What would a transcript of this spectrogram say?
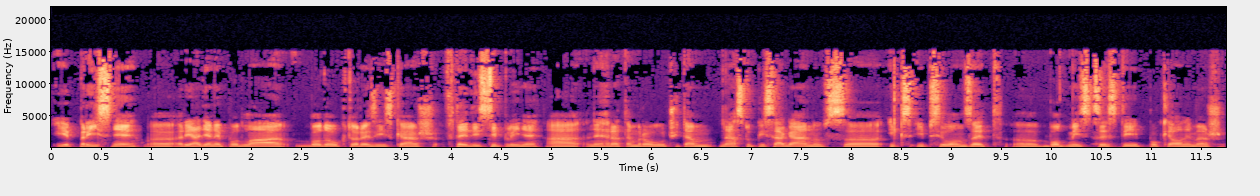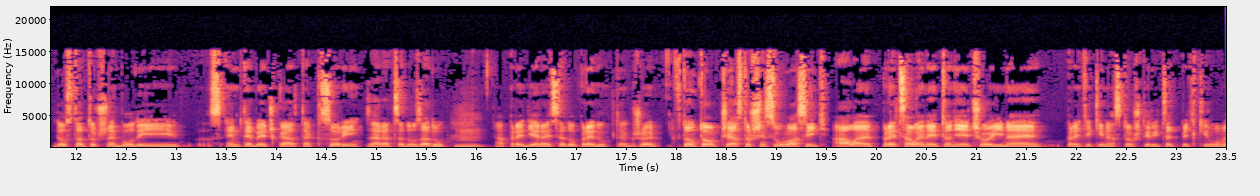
je prísne riadené podľa bodov, ktoré získáš v tej disciplíne a nehrá tam rolu, či tam nástupí Sagan z XYZ eh, bodmi z cesty pokiaľ nemáš dostatočné body z MTBčka, tak sorry, zarať sa dozadu mm. a predieraj sa dopredu. Takže v tomto čiastočne súhlasiť, ale predsa len je to niečo iné. Preteky na 145 km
